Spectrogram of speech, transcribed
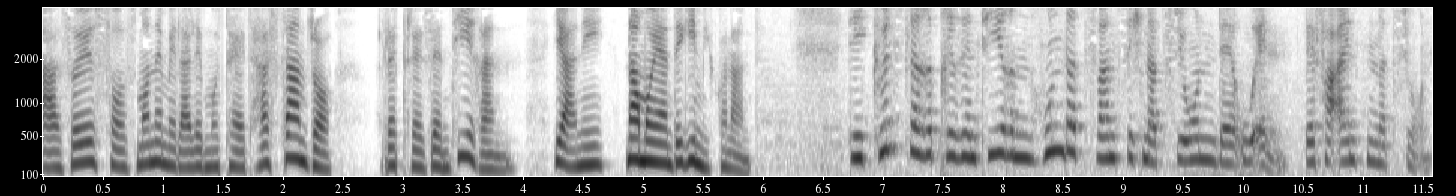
اعضای سازمان ملل متحد هستند را رپرزنتیرن یعنی نمایندگی می کنند. Die Künstler repräsentieren 120 Nationen der UN, der Vereinten Nationen.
